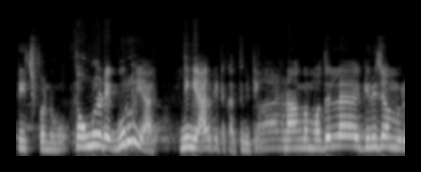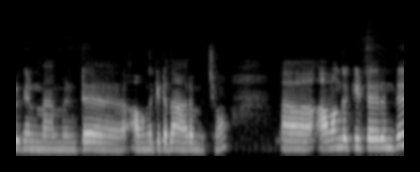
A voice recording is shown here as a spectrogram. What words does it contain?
டீச் பண்ணுவோம். So, உங்களுடைய குரு யார்? நீங்க யார்கிட்ட கத்துக்கிட்டீங்க? ஆஹ் நாங்க முதல்ல கிரிஜா முருகன் மேம்ன்ட்டு அவங்க கிட்ட தான் ஆரம்பிச்சோம். ஆஹ் அவங்க கிட்ட இருந்து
